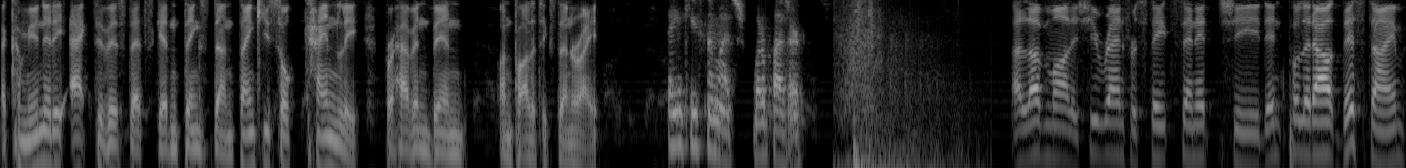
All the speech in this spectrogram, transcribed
a community activist that's getting things done. Thank you so kindly for having been on Politics Done Right. Thank you so much. What a pleasure. I love Molly. She ran for state senate. She didn't pull it out this time,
